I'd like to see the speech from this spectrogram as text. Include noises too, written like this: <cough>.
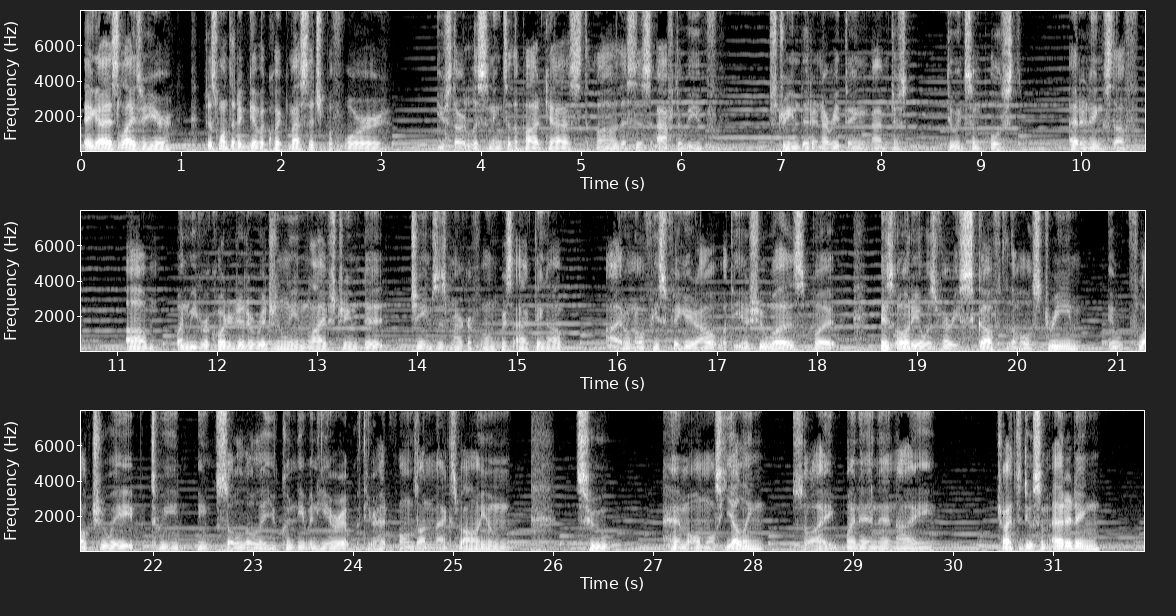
Hey guys, Lizer here. Just wanted to give a quick message before you start listening to the podcast. Uh, this is after we've streamed it and everything. I'm just doing some post editing stuff. Um, when we recorded it originally and live streamed it, James's microphone was acting up. I don't know if he's figured out what the issue was, but his audio was very scuffed the whole stream. It would fluctuate between being so low that you couldn't even hear it with your headphones on max volume to him almost yelling. So I went in and I tried to do some editing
